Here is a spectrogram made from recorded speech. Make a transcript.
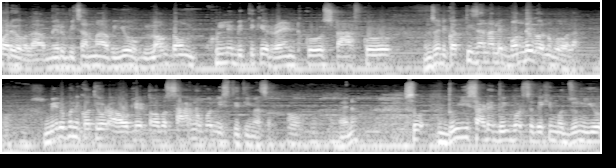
पर्यो होला। मेरो विचारमा अब यो लकडाउन खुल्ने बित्तिकै रेन्टको स्टाफको हुन्छ नि कतिजनाले बन्दै गर्नुभयो होला। मेरो पनि कतिवटा आउटलेट त अब सार्नुपर्ने स्थितिमा छ। होइन? सो दुई साढे दुई वर्षदेखि म जुन यो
